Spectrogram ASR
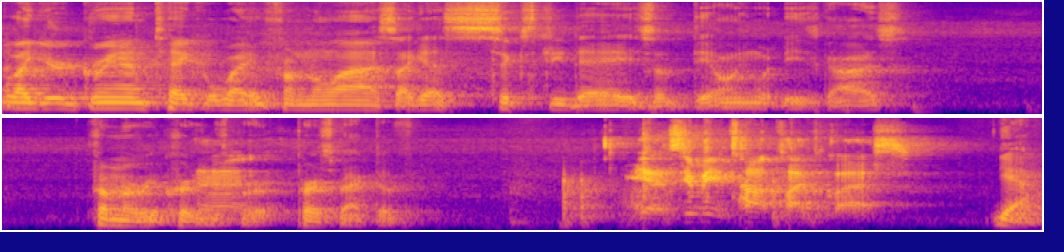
like your grand takeaway from the last, I guess, sixty days of dealing with these guys, from a recruiting mm. per- perspective. Yeah, it's gonna be a top five class. Yeah,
